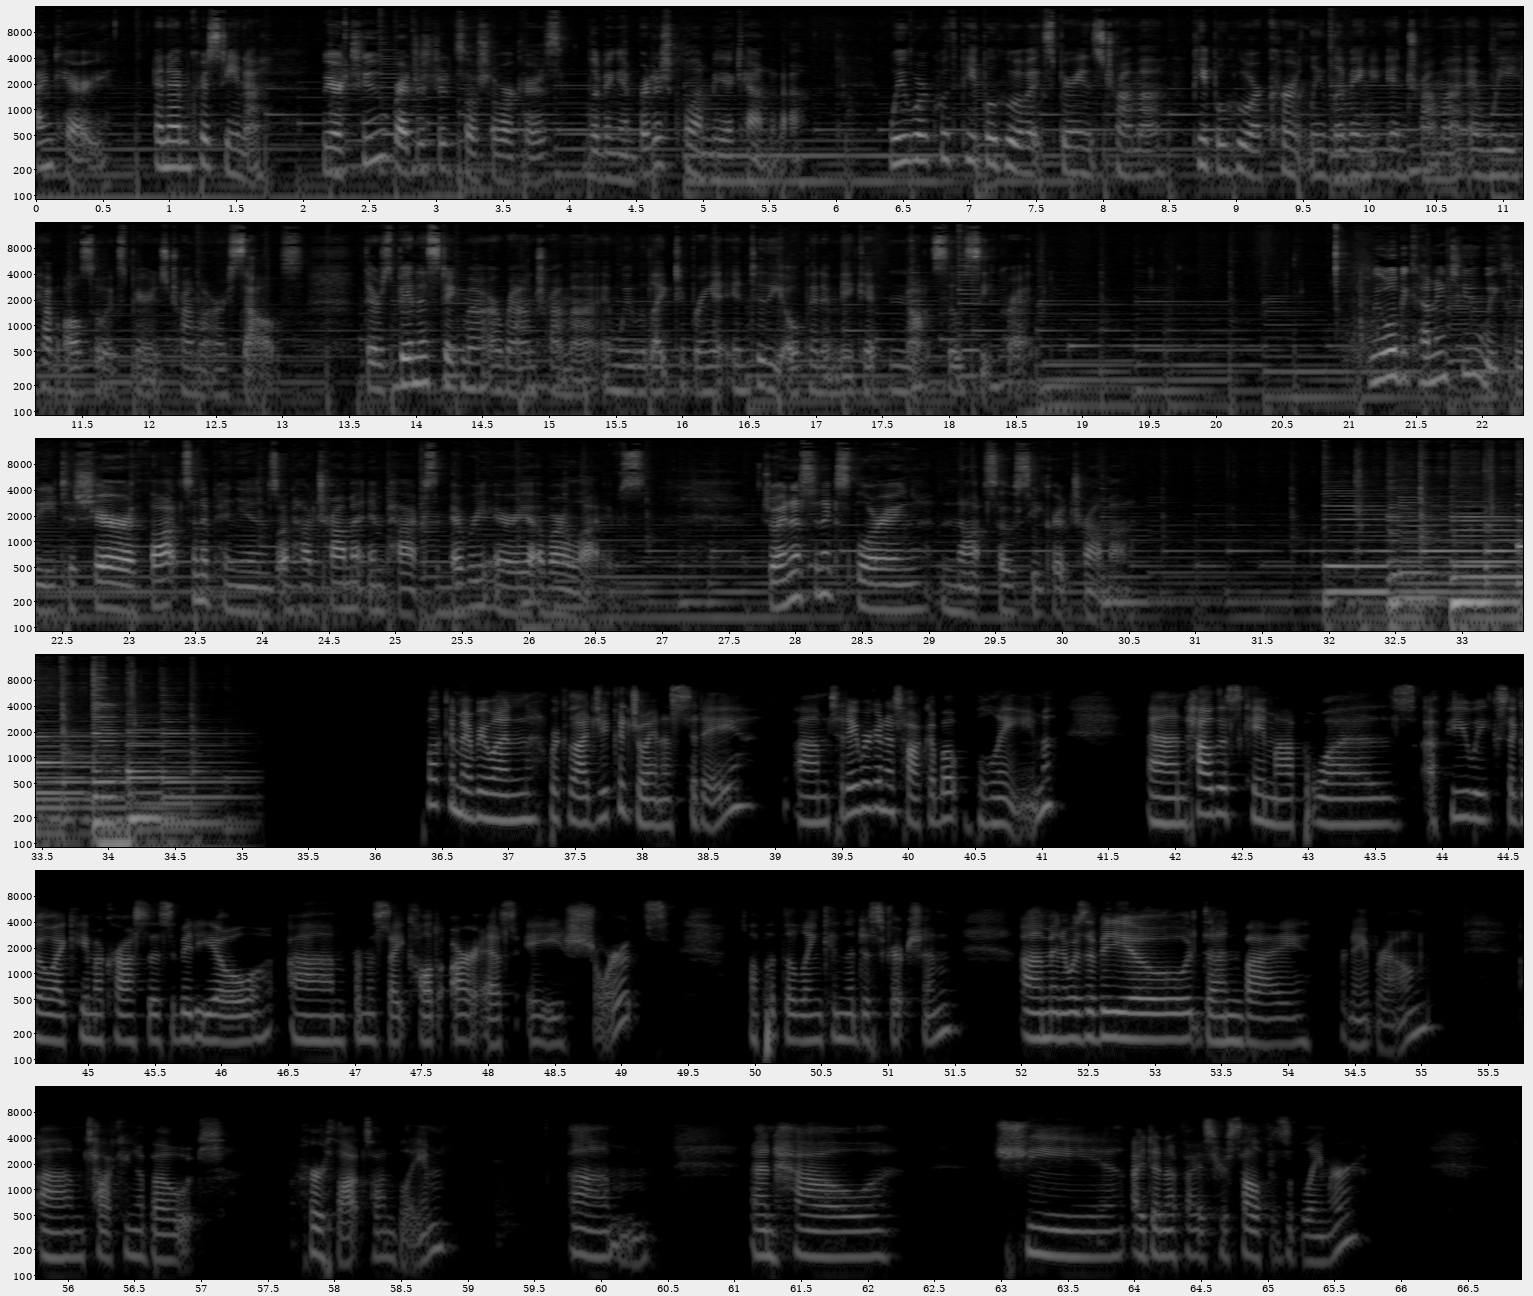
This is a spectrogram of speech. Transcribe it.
I'm Carrie. And I'm Christina. We are two registered social workers living in British Columbia, Canada. We work with people who have experienced trauma, people who are currently living in trauma, and we have also experienced trauma ourselves. There's been a stigma around trauma, and we would like to bring it into the open and make it not so secret. We will be coming to you weekly to share our thoughts and opinions on how trauma impacts every area of our lives. Join us in exploring not so secret trauma. Welcome, everyone. We're glad you could join us today. Um, today, we're going to talk about blame. And how this came up was a few weeks ago, I came across this video um, from a site called RSA Shorts. I'll put the link in the description. Um, and it was a video done by Brene Brown um, talking about her thoughts on blame um, and how she identifies herself as a blamer.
